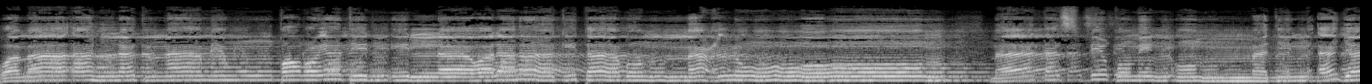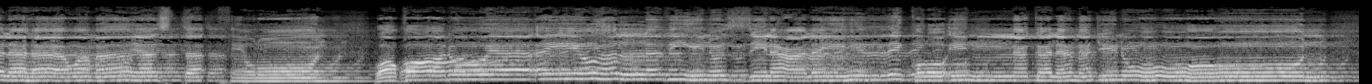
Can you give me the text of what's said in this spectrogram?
وما أهلكنا من قرية إلا ولها كتاب معلوم ما تسبق من أمة أجلها وما يستأخرون وقالوا يا أيها الذي نزل عليه الذكر إنك لمجنون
